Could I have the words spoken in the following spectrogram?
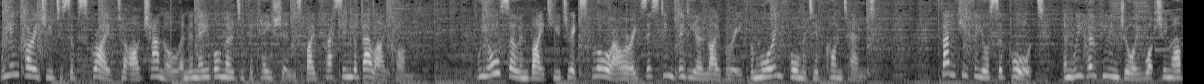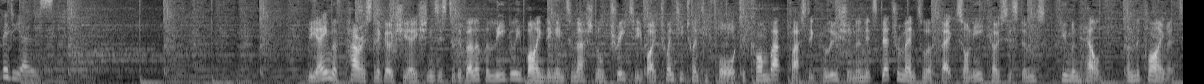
we encourage you to subscribe to our channel and enable notifications by pressing the bell icon. We also invite you to explore our existing video library for more informative content. Thank you for your support, and we hope you enjoy watching our videos. The aim of Paris negotiations is to develop a legally binding international treaty by 2024 to combat plastic pollution and its detrimental effects on ecosystems, human health, and the climate.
